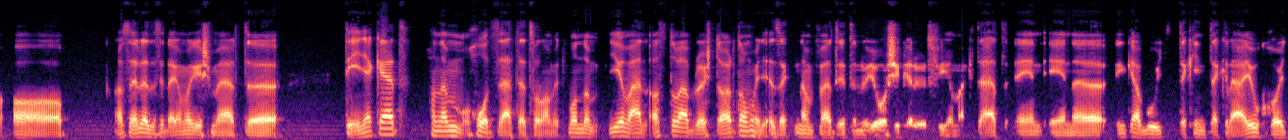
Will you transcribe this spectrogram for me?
a, a, az eredetileg megismert ö, tényeket, hanem hozzátett valamit. Mondom, nyilván azt továbbra is tartom, hogy ezek nem feltétlenül jól sikerült filmek, tehát én, én inkább úgy tekintek rájuk, hogy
